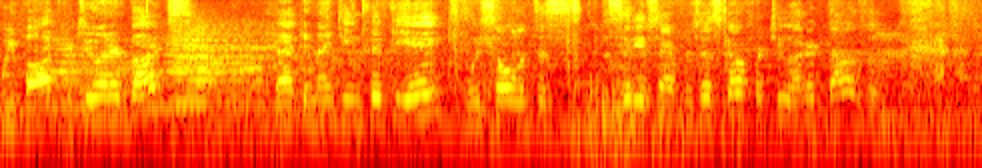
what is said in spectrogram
we bought for 200 bucks back in 1958. We sold it to the city of San Francisco for 200,000.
